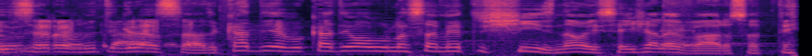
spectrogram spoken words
isso era muito engraçado. Né? Cadê, cadê o lançamento X? Não, isso aí já é. levaram, só tem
